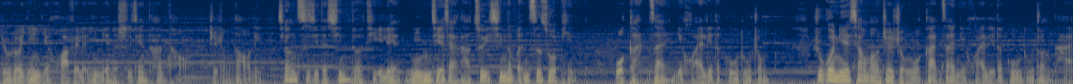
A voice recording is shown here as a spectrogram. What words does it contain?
刘若英也花费了一年的时间探讨这种道理，将自己的心得提炼凝结在她最新的文字作品《我敢在你怀里的孤独》中。如果你也向往这种“我敢在你怀里的孤独”状态，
